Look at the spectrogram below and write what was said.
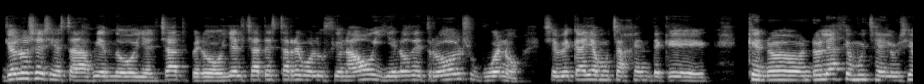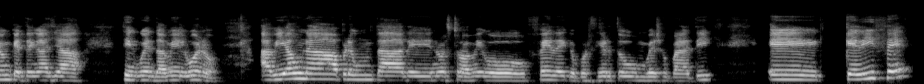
yo no sé si estarás viendo hoy el chat, pero hoy el chat está revolucionado y lleno de trolls. Bueno, se ve que haya mucha gente que, no, no le hace mucha ilusión que tengas ya 50.000. Bueno, había una pregunta de nuestro amigo Fede, que por cierto, un beso para ti, eh, que dice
